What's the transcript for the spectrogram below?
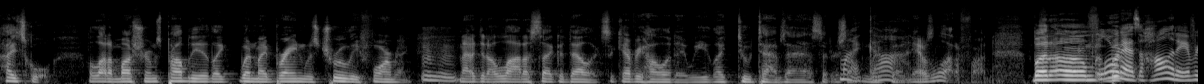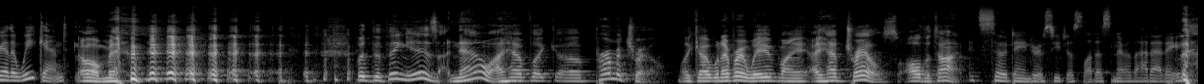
high school. A lot of mushrooms, probably like when my brain was truly forming. And I did a lot of psychedelics. Like every holiday, we eat like two tabs of acid or something like that. Yeah, it was a lot of fun. But um, Florida but- has a holiday every other weekend. Oh man. but the thing is, now I have like a permatrail. Like I, whenever I wave my, I have trails all the time. It's so dangerous. You just let us know that, Eddie.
